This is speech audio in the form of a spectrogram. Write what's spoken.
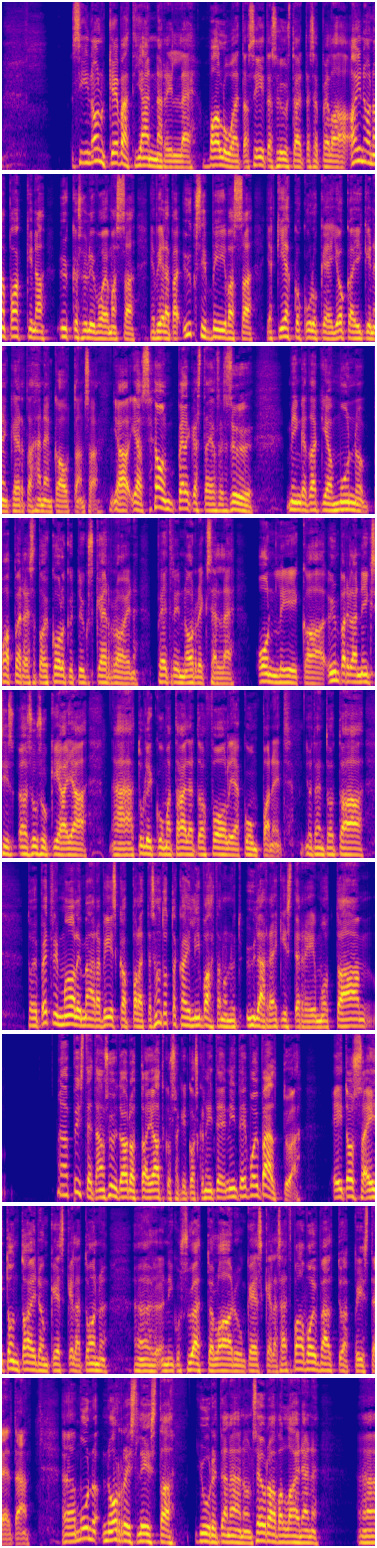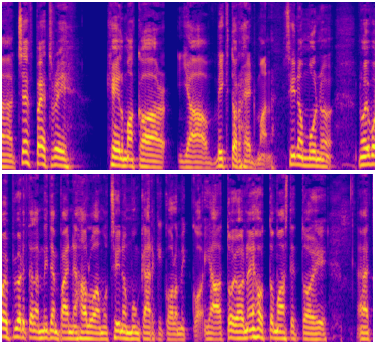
siinä on kevät jännärille valueta siitä syystä, että se pelaa ainoana pakkina ykkösylivoimassa ja vieläpä yksin viivassa ja kiekko kulkee joka ikinen kerta hänen kauttansa. Ja, ja se on pelkästään jo se syy, minkä takia mun papereissa toi 31 kerroin Petrin Norrikselle on liikaa. Ympärillä Niksi Susukia ja ää, tulikuuma Tyler Toffoli ja kumppanit. Joten tota, toi Petrin maalimäärä viisi kappaletta, se on totta kai livahtanut nyt ylärekisteriin, mutta pisteitä on syytä odottaa jatkossakin, koska niitä ei, niitä ei voi välttyä. Ei tossa, ei ton taidon keskellä, ton äh, niin syöttölaadun keskellä, sä et vaan voi välttyä pisteiltään. Äh, mun Norris-lista juuri tänään on seuraavanlainen. Äh, Jeff Petri, Kale Makar ja Victor Hedman. Siinä on mun, noi voi pyöritellä miten päin ne haluaa, mutta siinä on mun kärkikolmikko. Ja toi on ehdottomasti toi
